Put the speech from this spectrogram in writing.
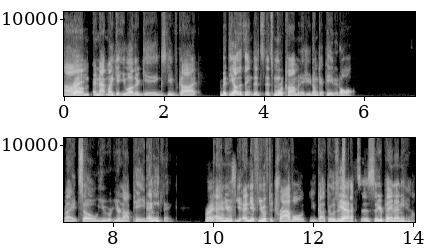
Right. Um, and that might get you other gigs. You've got, but the other thing that's that's more common is you don't get paid at all, right? So you you're not paid anything, right? and you, you and if you have to travel, you've got those Yeah. expenses, so you're paying anyhow.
